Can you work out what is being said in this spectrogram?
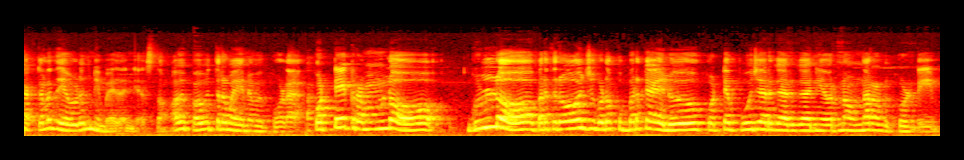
చెక్కలు దేవుడికి నివేదన చేస్తాం. అవి పవిత్రమైనవి కూడా. కొట్టే క్రమంలో గుళ్ళో ప్రతిరోజు కూడా కొబ్బరికాయలు కొట్టే పూజారి గారు కానీ ఎవరైనా ఉన్నారనుకోండి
